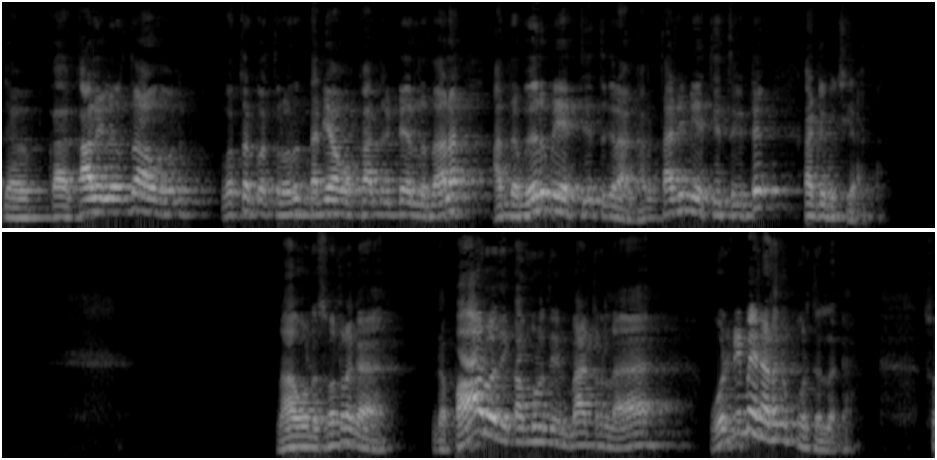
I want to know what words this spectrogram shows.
இந்த அவங்க வந்து ஒருத்தருக்கு ஒருத்தர் வந்து தனியாக உட்காந்துக்கிட்டே இருந்ததால அந்த வெறுமையை தீர்த்துக்கிறாங்க. அந்த தனிமையை தீர்த்துக்கிட்டு கட்டி பிடிச்சிக்கிறாங்க நான் ஒன்று சொல்கிறேங்க இந்த பார்வதி கம்யூனிட்டி மேட்டரில் ஒன்றுமே நடக்க போகிறது இல்லைங்க. ஸோ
